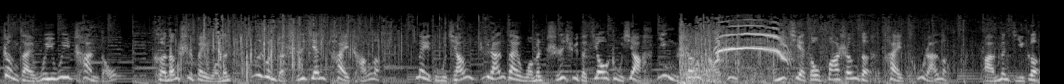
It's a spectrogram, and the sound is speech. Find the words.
正在微微颤抖，可能是被我们滋润的时间太长了，那堵墙居然在我们持续的浇筑下应声倒地，一切都发生的太突然了，俺们几个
